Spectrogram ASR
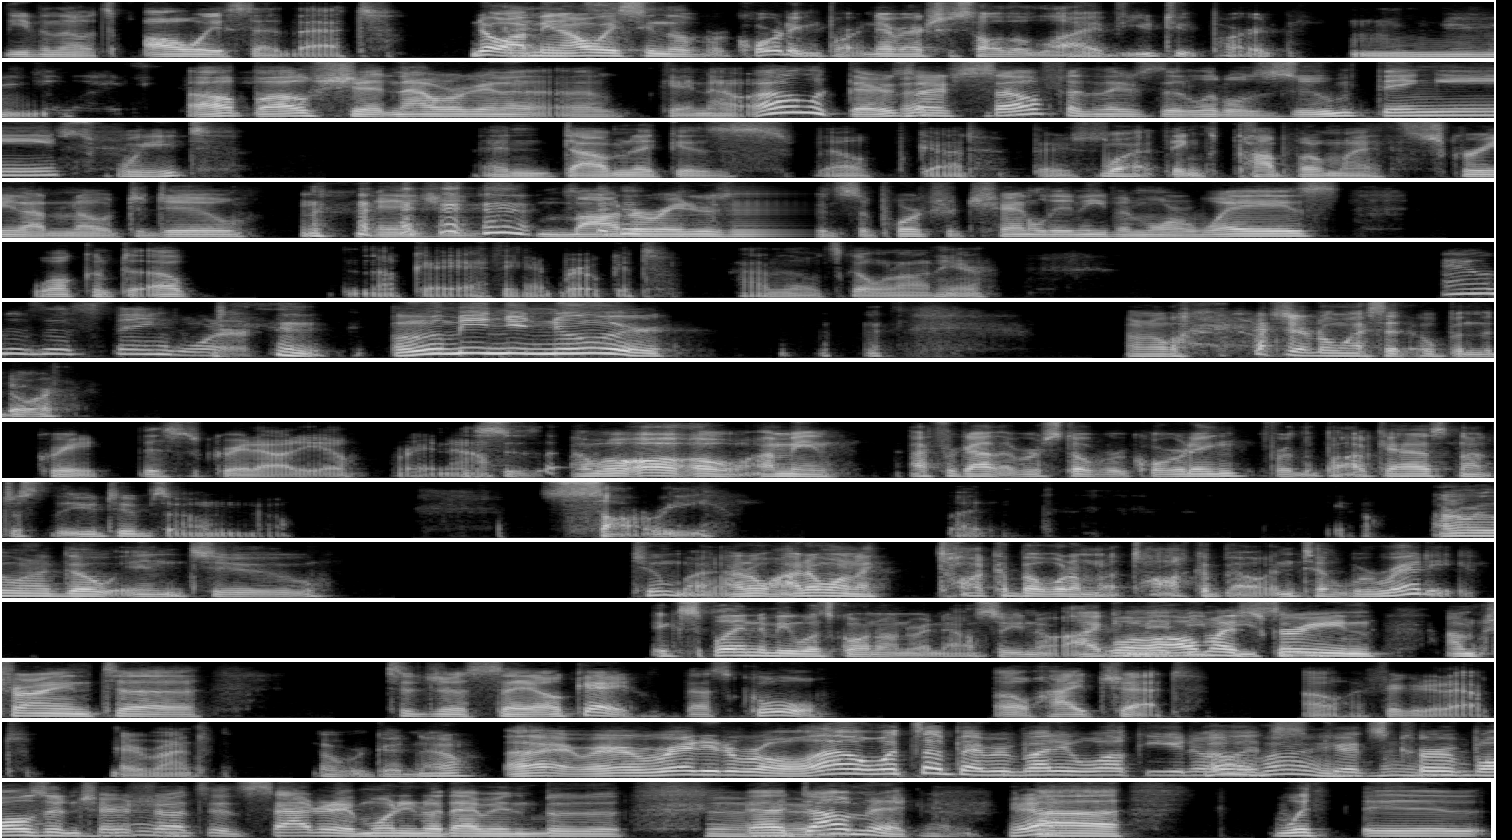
Even though it's always said that. No, I mean I always seen the recording part. Never actually saw the live YouTube part. Mm. Oh, oh shit! Now we're gonna. Okay, now oh look, there's Oh. ourself, and there's the little Zoom thingy, Sweet. And Dominic is. Oh god, there's What? things popping on my screen. I don't know what to do. Managing moderators and support your channel in even more ways. Welcome to. Oh, okay. I think I broke it. I don't know what's going on here. How does this thing work? I'm um, in your door. I don't know. Why, I don't know why I said open the door. Great. This is great audio right now. This is oh, oh oh. I mean, I forgot that we're still recording for the podcast, not just the YouTube. So know, sorry, but you know, I don't really want to go into too much. I don't. I don't want to talk about what I'm going to talk about until we're ready. Explain to me what's going on right now, so you know I can. well, maybe on my be some- screen, I'm trying to to just say, okay, that's cool. Oh, hi chat. Oh, I figured it out. Never mind. Oh, we're good now. All right, we're ready to roll. Oh, what's up, everybody? Welcome. You know, Oh, it's hi. it's Hi, curveballs and chair Hi. shots. It's Saturday morning. You know what that means? Blah, blah, blah. Uh, Dominic, Yeah. Uh, with uh,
